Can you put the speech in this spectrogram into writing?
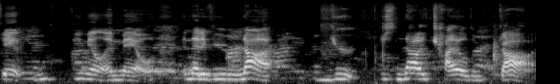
female and male, and that if you're not, you're just not a child of God.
